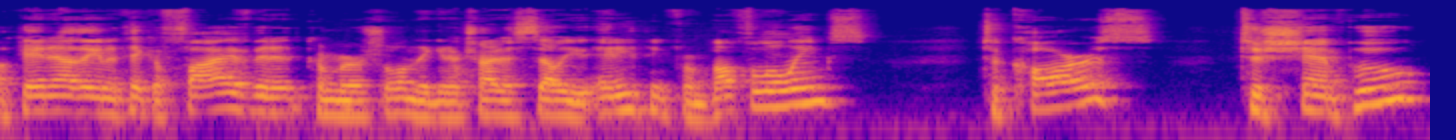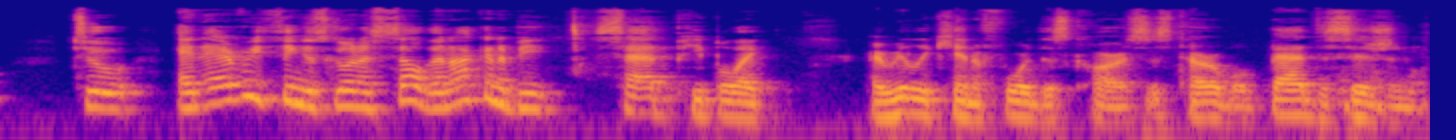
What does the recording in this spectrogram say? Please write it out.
Okay, now they're going to take a five minute commercial and they're going to try to sell you anything from buffalo wings to cars to shampoo to, and everything is going to sell. They're not going to be sad people like, I really can't afford this car. This is terrible. Bad decision,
